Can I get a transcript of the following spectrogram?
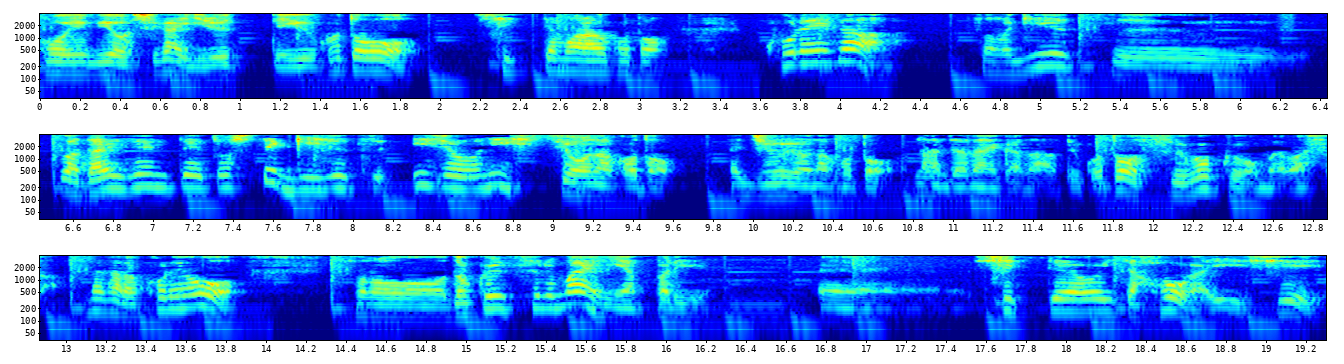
こういう美容師がいるっていうことを知ってもらうこと。これが、その技術は大前提として技術以上に必要なこと、重要なことなんじゃないかなということをすごく思いました。だからこれをその、独立する前にやっぱり、えー、知っておいた方がいいし、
